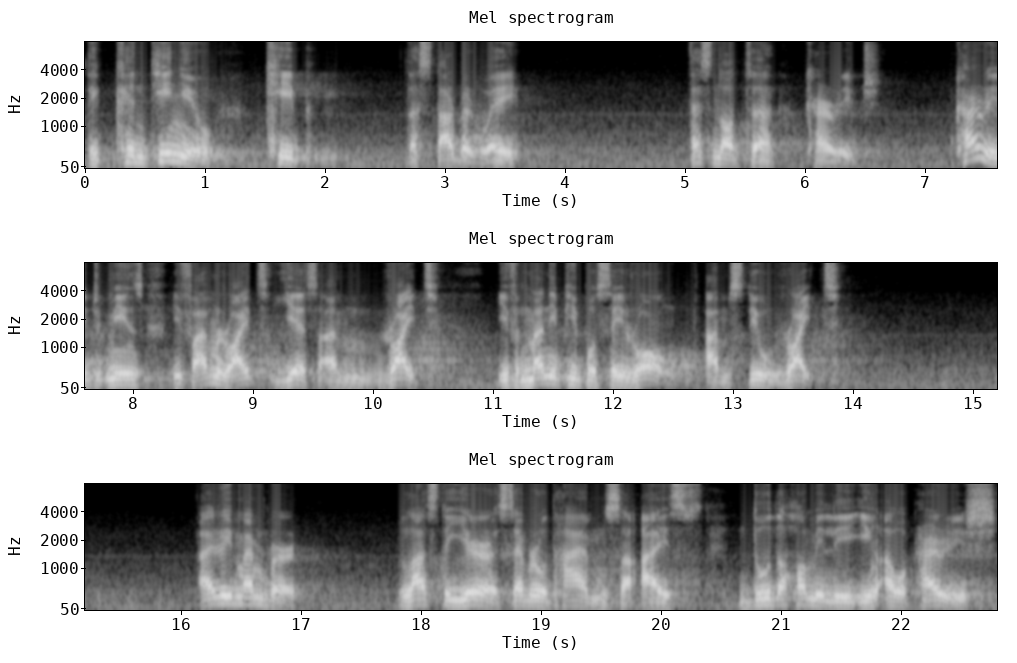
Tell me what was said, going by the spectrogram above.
They continue keep the stubborn way. That's not uh, courage. Courage means if I'm right, yes, I'm right. If many people say wrong, I'm still right. I remember last year several times I do the homily in our parish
